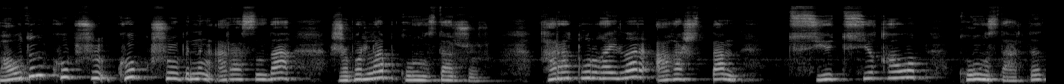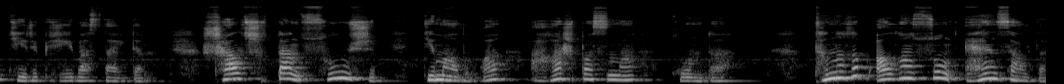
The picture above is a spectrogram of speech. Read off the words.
Баудың көк шөбінің арасында жыбырлап қоңыздар жүр. Қараторғайлар ағаштан түсе түсе қалып қоңыздарды теріп жей бастайды. Шалшықтан су ішіп демалуға ағаш басына қонды. Тынығып алған соң ән салды.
